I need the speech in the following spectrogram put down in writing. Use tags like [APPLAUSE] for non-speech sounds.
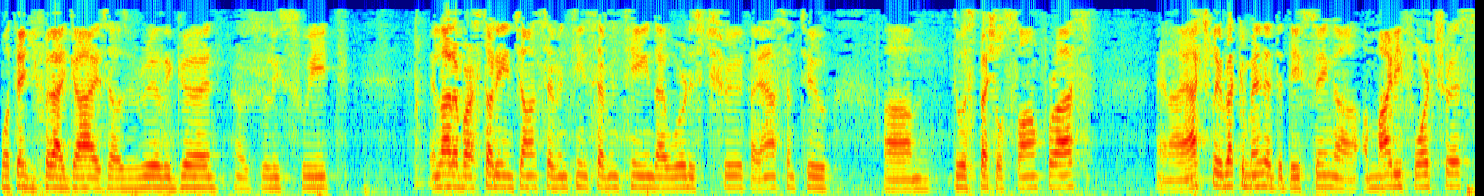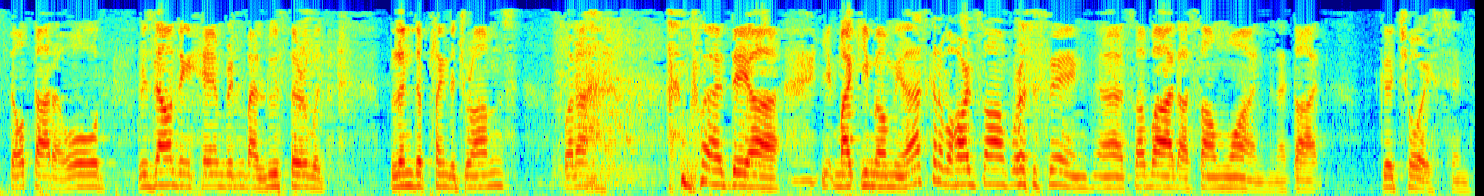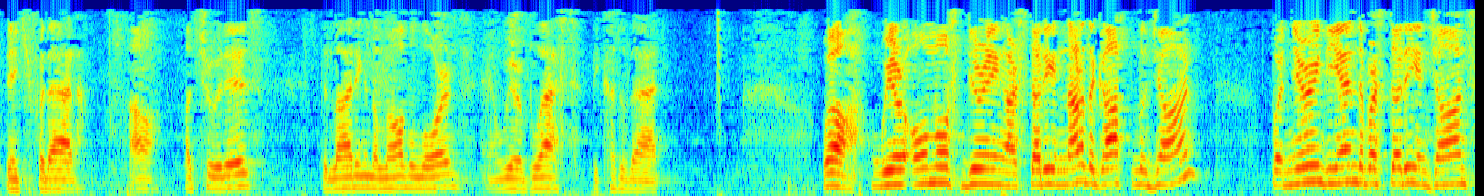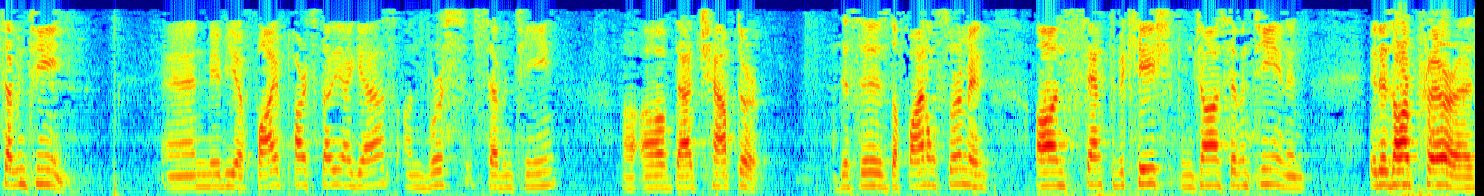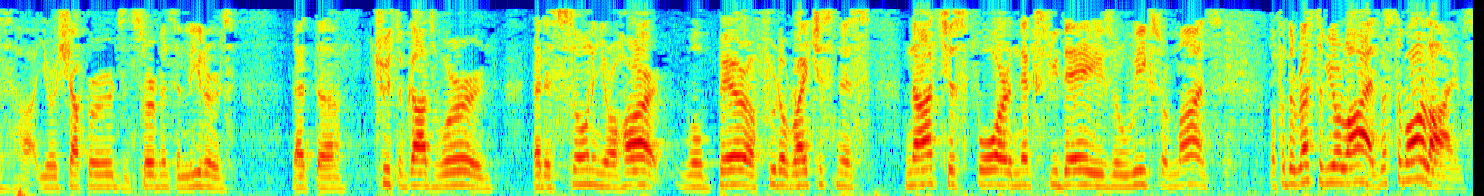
Well, thank you for that, guys. That was really good. That was really sweet. In light of our study in John 17, 17, that word is truth. I asked them to um, do a special song for us. And I actually recommended that they sing a, a Mighty Fortress, built out an old resounding hymn written by Luther with Belinda playing the drums. But uh, [LAUGHS] I'm glad they, uh, Mike emailed me. That's kind of a hard song for us to sing. Uh, it's about uh, Psalm 1. And I thought, good choice. And thank you for that. How, how true it is. Delighting in the law of the Lord. And we are blessed because of that. Well, we are almost during our study, not of the Gospel of John, but nearing the end of our study in John 17. And maybe a five part study, I guess, on verse 17 uh, of that chapter. This is the final sermon on sanctification from John 17. And it is our prayer as uh, your shepherds and servants and leaders that the truth of God's Word that is sown in your heart will bear a fruit of righteousness, not just for the next few days or weeks or months, but for the rest of your lives, rest of our lives.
